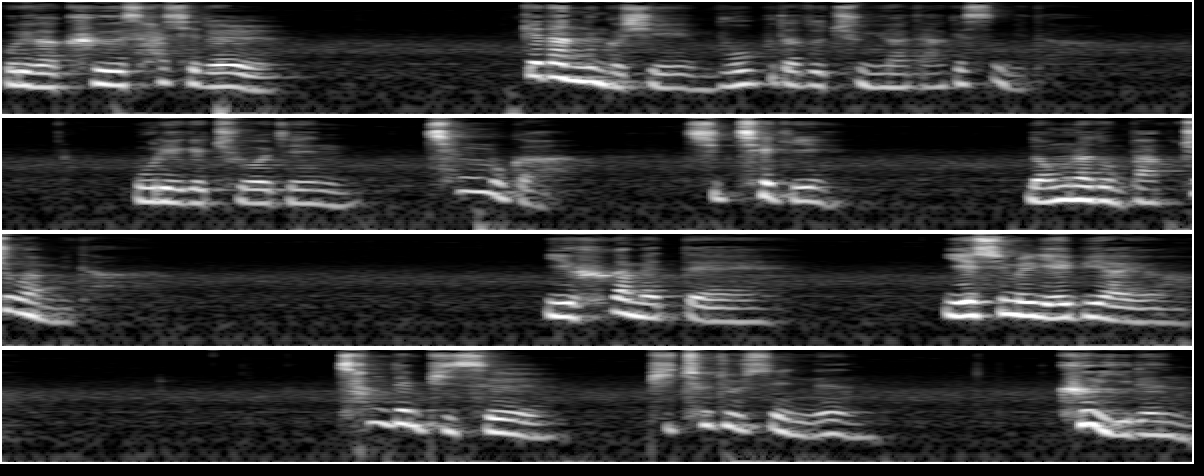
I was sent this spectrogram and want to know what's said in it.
우리가 그 사실을 깨닫는 것이 무엇보다도 중요하다 하겠습니다. 우리에게 주어진 책무가, 직책이 너무나도 막중합니다. 이 흑암의 때 예수님을 예비하여 참된 빛을 비춰줄 수 있는 그 일은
